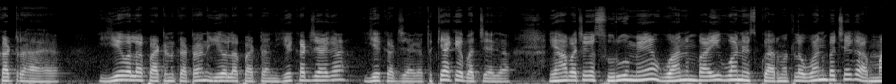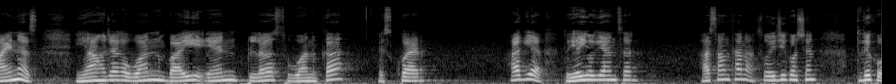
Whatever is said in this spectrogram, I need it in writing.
कट रहा है? ये वाला पैटर्न कटर्न ये वाला पैटर्न, ये कट जाएगा, ये कट जाएगा। तो क्या क्या बचेगा? यहाँ बचेगा शुरू में वन बाई वन स्क्वायर मतलब वन बचेगा माइनस, यहाँ हो जाएगा one by n plus one का स्क्वायर। आ गया। तो यही हो गया आंसर। आसान था ना? सो इजी क्वेश्चन तो देखो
